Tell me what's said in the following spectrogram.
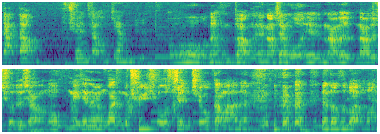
打到全倒这样子。哦，那很棒呢。哪像我，因为拿着拿着球就想要，我每天在那边玩什么曲球、旋球干嘛的，那都是乱玩。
